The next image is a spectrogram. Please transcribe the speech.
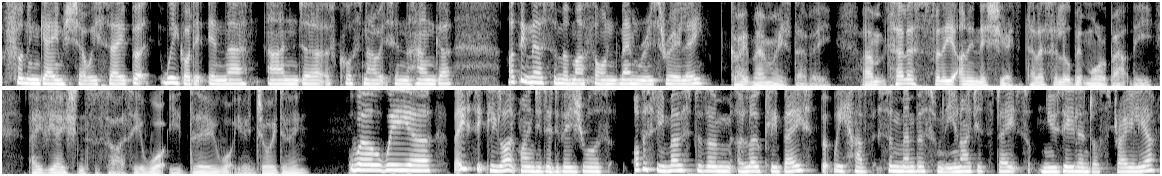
fun and games, shall we say. But we got it in there. And uh, of course, now it's in the hangar. I think there's some of my fond memories, really. Great memories, Debbie. Um, tell us, for the uninitiated, tell us a little bit more about the Aviation Society, what you do, what you enjoy doing. Well, we are basically like minded individuals. Obviously, most of them are locally based, but we have some members from the United States, New Zealand, Australia.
